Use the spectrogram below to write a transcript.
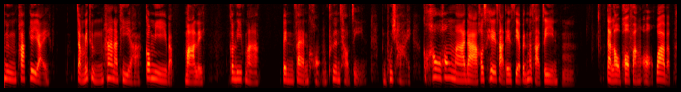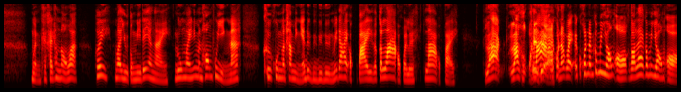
หนึ่งพักใหญ่ ๆ แต่ไม่ถึงห้านาทีอะค่ะ ก็มีแบบมาเลย ก็รีบมาเป็นแฟนของเพื่อนชาวจีน เป็นผู้ชาย ก็เข้าห้องมาด่าเขาเทสาเทเสียเป็นภาษาจีนอืมแต่เราพอฟังออกว่าแบบ เหมือนคล้ายๆทำนองว่า เฮ้ย มาอยู่ตรงนี้ได้ยังไง รู้ไหมนี่มันห้องผู้หญิงนะ คือคุณมาทำอย่างเงี้ยดึกๆดื่นๆไม่ได้ออกไป แล้วก็ลากออกไปเลยลากออกไป ลากลากออกไปลากเลยเหรอไอ้คนนั้นไปไอ้คนนั้นก็ไม่ยอมออก ตอนแรกก็ไม่ยอมออก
